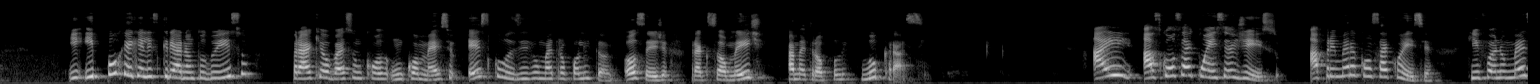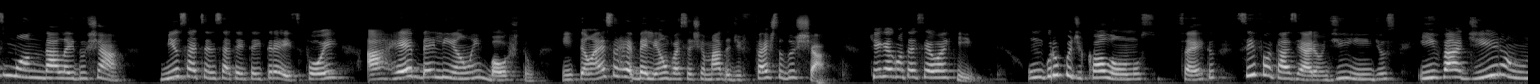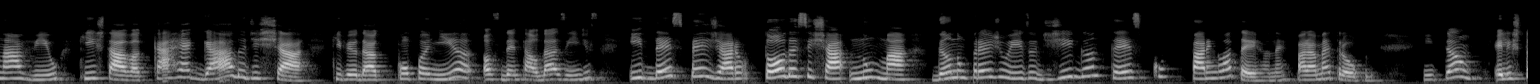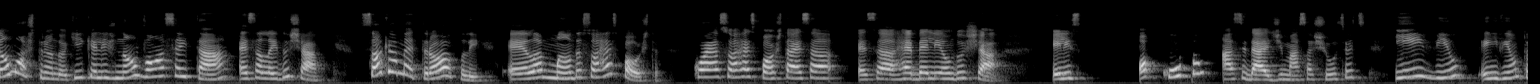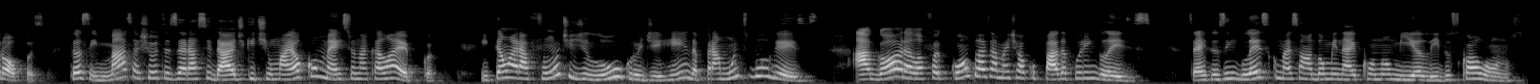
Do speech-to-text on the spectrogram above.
E, e por que, que eles criaram tudo isso? Para que houvesse um, um comércio exclusivo metropolitano, ou seja, para que somente a metrópole lucrasse. Aí, as consequências disso. A primeira consequência, que foi no mesmo ano da lei do chá, 1773 foi a rebelião em Boston. Então essa rebelião vai ser chamada de Festa do Chá. O que, que aconteceu aqui? Um grupo de colonos, certo? Se fantasiaram de índios invadiram um navio que estava carregado de chá, que veio da Companhia Ocidental das Índias, e despejaram todo esse chá no mar, dando um prejuízo gigantesco para a Inglaterra, né? para a metrópole. Então, eles estão mostrando aqui que eles não vão aceitar essa lei do chá. Só que a metrópole, ela manda sua resposta. Qual é a sua resposta a essa, essa rebelião do chá? Eles ocupam a cidade de Massachusetts e enviam, enviam tropas. Então, assim, Massachusetts era a cidade que tinha o maior comércio naquela época. Então, era fonte de lucro, de renda para muitos burgueses. Agora, ela foi completamente ocupada por ingleses certo? Os ingleses começam a dominar a economia ali dos colonos.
